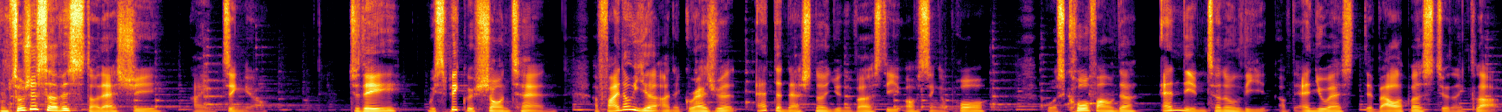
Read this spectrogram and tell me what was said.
From socialservice.sg, I am Jing Yao. Today, we speak with Shawn Ten, a final year undergraduate at the National University of Singapore, who was co founder and the internal lead of the NUS Developer Student Club,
